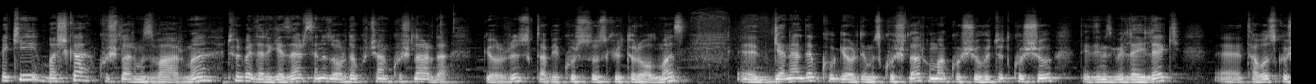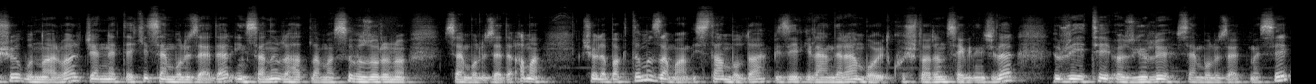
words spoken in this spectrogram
Peki başka kuşlarımız var mı? Türbeleri gezerseniz orada uçan kuşlar da görürüz. Tabii kuşsuz kültür olmaz. E, genelde gördüğümüz kuşlar huma kuşu, hütüt kuşu, dediğimiz gibi leylek, e, tavus kuşu bunlar var. Cennetteki sembolize eder. insanın rahatlaması, huzurunu sembolize eder. Ama şöyle baktığımız zaman İstanbul'da bizi ilgilendiren boyut kuşların sevgiliciler hürriyeti, özgürlüğü sembolize etmesi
